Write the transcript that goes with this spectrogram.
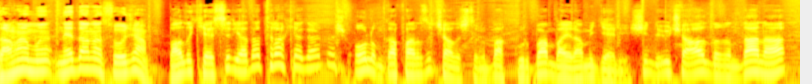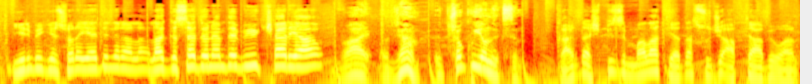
Dana mı? Ne danası hocam? Balıkesir ya da Trakya kardeş. Oğlum kafanızı çalıştırın. Bak kurban bayramı geliyor. Şimdi 3'e aldığın dana 20 gün sonra 7 lira la. La kısa dönemde büyük kar ya. Vay hocam çok uyanıksın. Kardeş bizim Malatya'da sucu Abdi abi vardı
